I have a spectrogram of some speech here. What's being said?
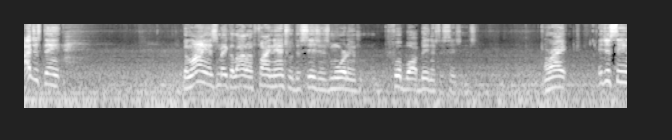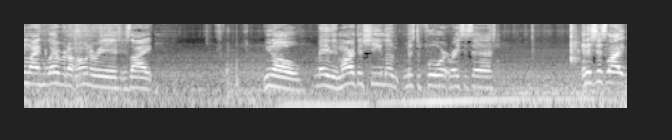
I just think the Lions make a lot of financial decisions more than football business decisions. All right, it just seemed like whoever the owner is is like, you know, maybe Martha, Sheila, Mr. Ford, racist ass, and it's just like,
